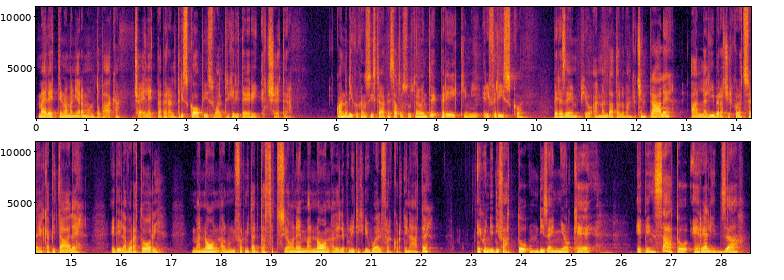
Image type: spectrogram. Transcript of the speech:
ma eletta in una maniera molto opaca, cioè eletta per altri scopi, su altri criteri, eccetera. Quando dico che è un sistema pensato assolutamente per i ricchi, mi riferisco, per esempio, al mandato alla banca centrale, alla libera circolazione del capitale e dei lavoratori ma non a un'uniformità di tassazione, ma non a delle politiche di welfare coordinate e quindi di fatto un disegno che è pensato e realizza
